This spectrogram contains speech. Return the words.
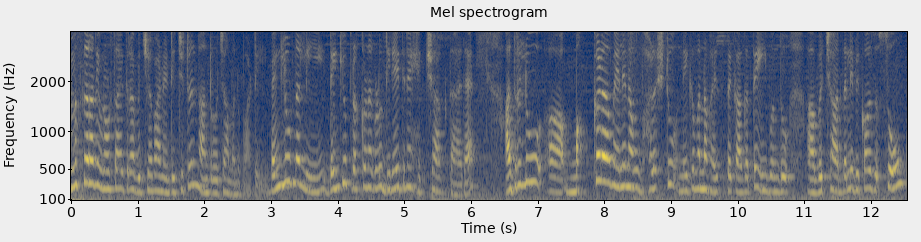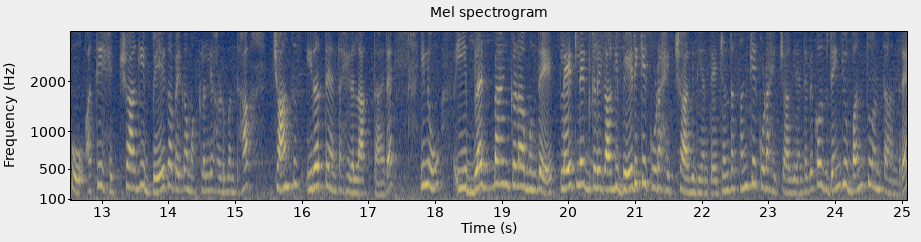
ನಮಸ್ಕಾರ, ನೀವು ನೋಡ್ತಾ ಇದ್ದೀರಾ ವಿಜಯವಾಣಿ ಡಿಜಿಟಲ್. ನಾನು ರೋಜಾ ಮನು ಪಾಟೀಲ್. ಬೆಂಗಳೂರಿನಲ್ಲಿ ಡೆಂಗ್ಯೂ ಪ್ರಕರಣಗಳು ದಿನೇ ದಿನೇ ಹೆಚ್ಚಾಗ್ತಾ ಇದೆ. ಅದರಲ್ಲೂ ಮಕ್ಕಳ ಮೇಲೆ ನಾವು ಬಹಳಷ್ಟು ನಿಗವನ್ನು ವಹಿಸಬೇಕಾಗತ್ತೆ ಈ ಒಂದು ವಿಚಾರದಲ್ಲಿ ಬಿಕಾಸ್ ಸೋಂಕು ಅತಿ ಹೆಚ್ಚಾಗಿ ಬೇಗ ಬೇಗ ಮಕ್ಕಳಲ್ಲಿ ಹರಡುವಂತಹ ಚಾನ್ಸಸ್ ಇರುತ್ತೆ ಅಂತ ಹೇಳಲಾಗ್ತಾ ಇದೆ. ಇನ್ನು, ಈ ಬ್ಲಡ್ ಬ್ಯಾಂಕ್ಗಳ ಮುಂದೆ ಪ್ಲೇಟ್ಲೆಟ್ಗಳಿಗಾಗಿ ಬೇಡಿಕೆ ಕೂಡ ಹೆಚ್ಚಾಗಿದೆಯಂತೆ, ಜನರ ಸಂಖ್ಯೆ ಕೂಡ ಹೆಚ್ಚಾಗಿದೆಯಂತೆ. ಬಿಕಾಸ್ ಡೆಂಗ್ಯೂ ಬಂತು ಅಂತ ಅಂದರೆ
